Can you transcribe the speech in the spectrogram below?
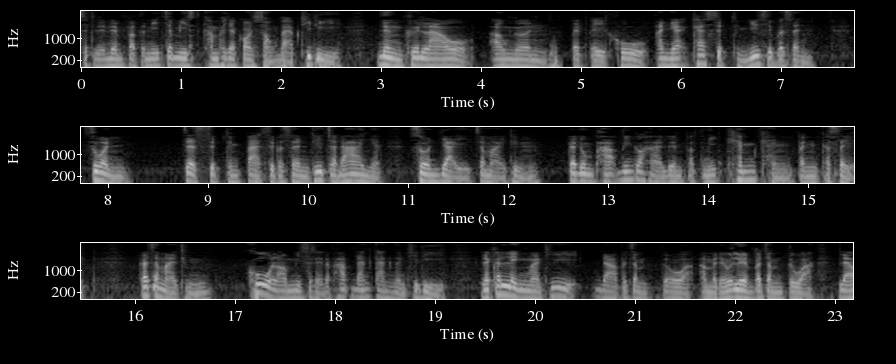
สถิตในเดือนปัตตานีจะมีคำพยากรณ์สองแบบที่ดีหนึ่งคือเราเอาเงินไปเปย์คู่ อันเนี้ยแค่สิบถึงยี่สิบเปอร์เซ็นส่วนเจ็ดสิบถึงแปดสิบเปอร์เซ็นที่จะได้เนี่ย ส่วนใหญ่จะหมายถึงกระดุมพระวิ่งก็หาเรือนปัตตานีเข้มแข็งเป็นเกษตร ก็จะหมายถึงคู่เรามีเสถียรภาพด้านการเงินที่ดี แล้วก็เล็งมาที่ดาวประจำตัวอะหมายถึงว่าเรือนประจำตัว แล้ว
